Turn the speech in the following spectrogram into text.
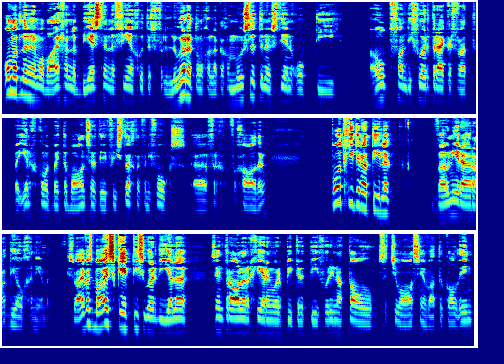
Omdat hulle net maar baie van hulle beeste en hulle vee en goederes verloor het ongelukkig, moes hulle toe nou steun op die hulp van die voortrekkers wat byeengekom het by Tabaanse natuurlik vir die stigting van die volks uh ver, vergadering. Potgieter natuurlik wou nie regtig deelgeneem het nie. So hy was baie skepties oor die hele sentrale regering oor Piet Retief oor die Natal situasie en wat ook al en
